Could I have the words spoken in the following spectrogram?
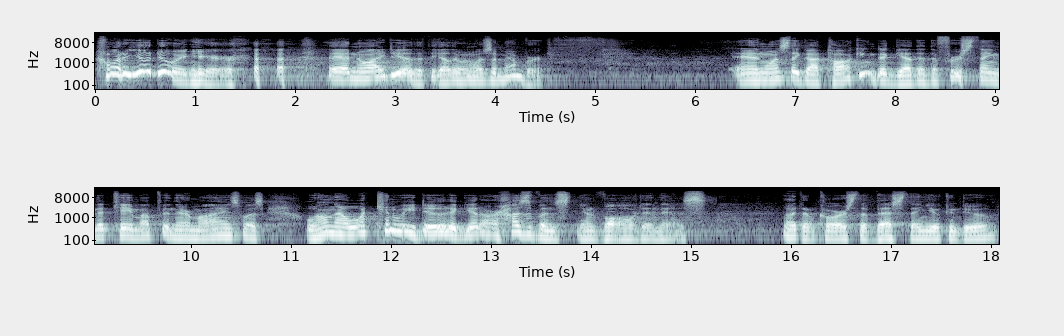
What are you doing here? they had no idea that the other one was a member. And once they got talking together, the first thing that came up in their minds was, well, now what can we do to get our husbands involved in this? But of course, the best thing you can do,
